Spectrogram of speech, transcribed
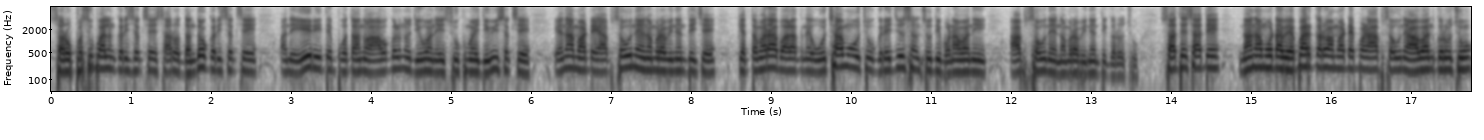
સારું પશુપાલન કરી શકશે, સારો ધંધો કરી શકશે અને એ રીતે પોતાનો આગળનું જીવન એ સુખમય જીવી શકશે. એના માટે આપ સૌને નમ્ર વિનંતી છે કે તમારા બાળકને ઓછામાં ઓછું ગ્રેજ્યુએશન સુધી ભણાવવાની આપ સૌને નમ્ર વિનંતી કરું છું. સાથે સાથે નાના મોટા વેપાર કરવા માટે પણ આપ સૌને આહવાન કરું છું.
